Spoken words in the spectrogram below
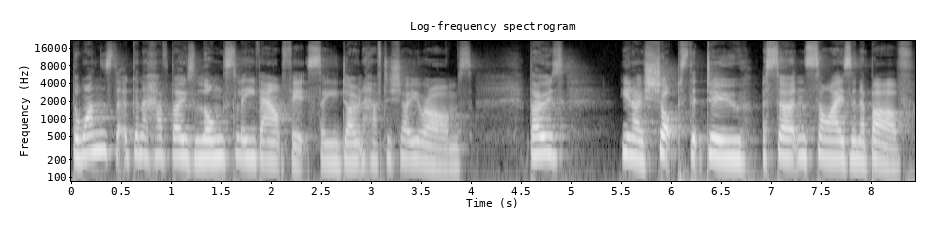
the ones that are going to have those long sleeve outfits so you don't have to show your arms, those, you know, shops that do a certain size and above,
